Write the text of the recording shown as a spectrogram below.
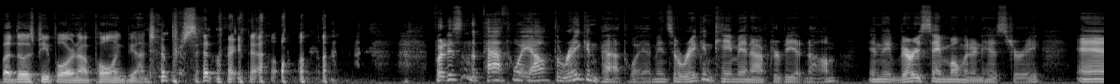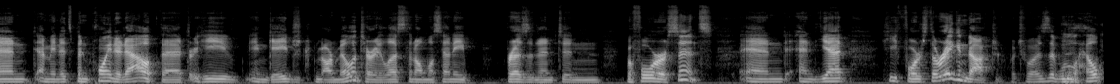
But those people are not polling beyond 10% right now. but isn't the pathway out the Reagan pathway? I mean, so Reagan came in after Vietnam in the very same moment in history. And I mean, it's been pointed out that he engaged our military less than almost any president in before or since. And and yet he forged the Reagan Doctrine, which was that we'll hmm. help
